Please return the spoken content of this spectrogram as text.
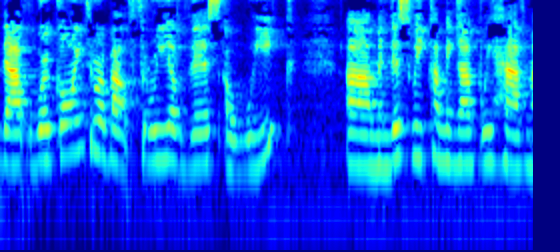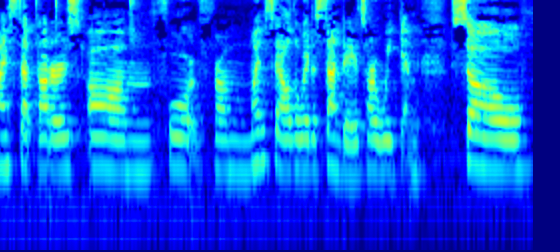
that we're going through about three of this a week. Um, and this week coming up, we have my stepdaughters um, for from Wednesday all the way to Sunday. It's our weekend. So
